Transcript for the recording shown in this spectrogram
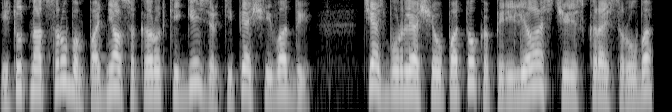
и тут над срубом поднялся короткий гейзер кипящей воды — Часть бурлящего потока перелилась через край сруба,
